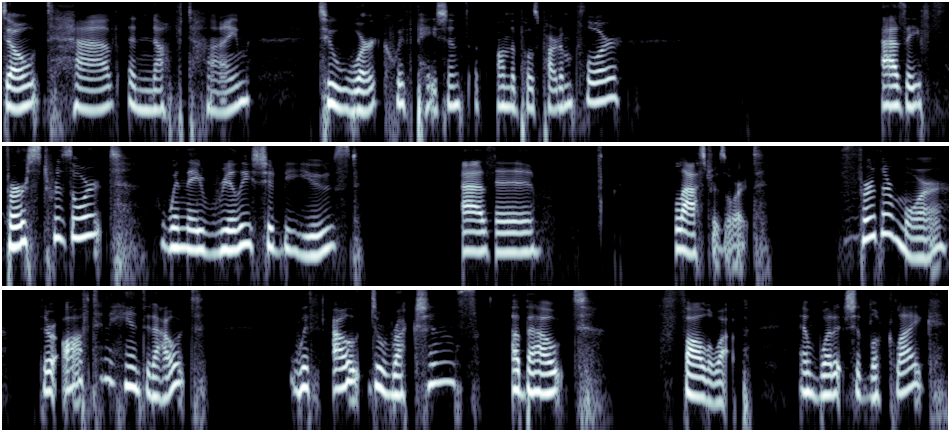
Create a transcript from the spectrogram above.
don't have enough time to work with patients on the postpartum floor as a first resort when they really should be used as a last resort. Furthermore, they're often handed out without directions about follow up and what it should look like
